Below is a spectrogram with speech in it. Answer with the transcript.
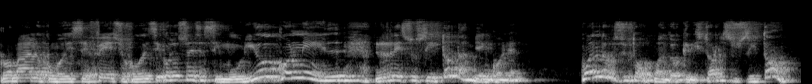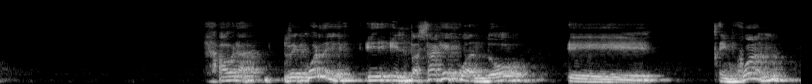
Romanos, como dice Efesios, como dice Colosenses, si murió con él, resucitó también con él. ¿Cuándo resucitó? Cuando Cristo resucitó. Ahora, recuerden eh, el pasaje cuando eh, en Juan,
